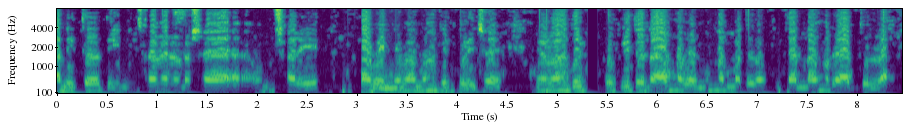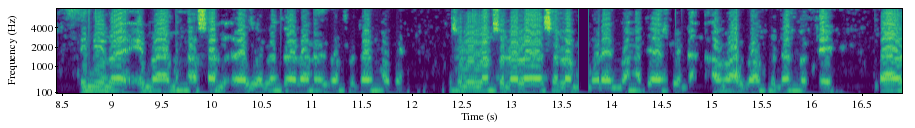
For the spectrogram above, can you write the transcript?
আনিত ইসলামের অনুসারী হবেন ইমাম মাহদীর পরিচয়। ইমাম মাহদীর প্রকৃত নাম হবে মুহাম্মদ এবং পিতার নাম হবে আব্দুল্লাহ। তিনি ইমাম হাসান রাদিয়াল্লাহু তাআলার বংশধর হবেন। রাসূলুল্লাহ সাল্লাল্লাহু আলাইহি সাল্লাম বলেন মাহদী আসবেন আমার বংশধর হতে। তার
